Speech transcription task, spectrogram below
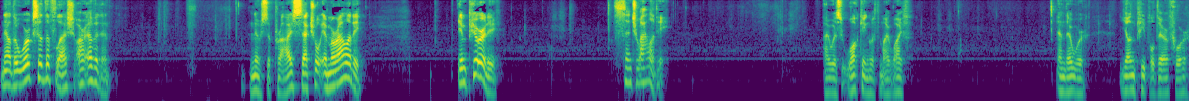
Now, the works of the flesh are evident. No surprise, sexual immorality, impurity sensuality. I was walking with my wife, and there were young people there for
